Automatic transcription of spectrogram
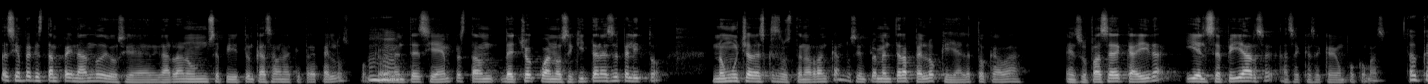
pues siempre que están peinando, digo, si agarran un cepillito en casa van a que trae pelos, porque obviamente siempre están, de hecho, cuando se quitan ese pelito, no muchas veces que se lo estén arrancando, simplemente era pelo que ya le tocaba en su fase de caída y el cepillarse hace que se caiga un poco más. Ok.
